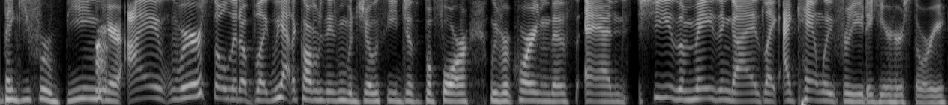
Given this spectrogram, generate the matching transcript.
Thank you for being here. I we're so lit up. Like we had a conversation with Josie just before we were recording this, and she is amazing, guys. Like I can't wait for you to hear her story.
